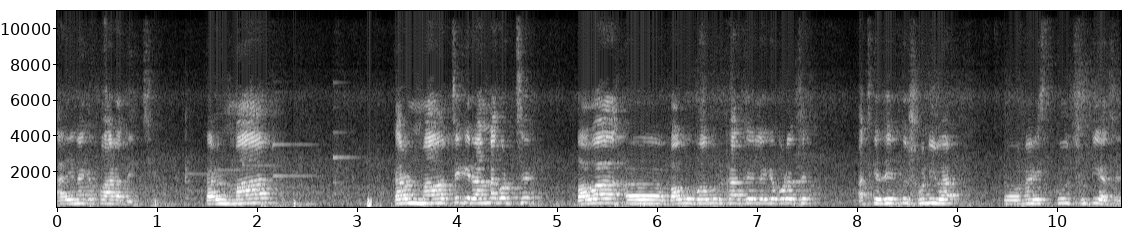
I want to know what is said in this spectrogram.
আর এনাকে পাহারা দিচ্ছি। কারণ মা কারণ মা হচ্ছে কি রান্না করছে, বাবা বাবু বাবুর কাজে লেগে পড়েছে। আজকে যেহেতু শনিবার, তো ওনার স্কুল ছুটি আছে।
